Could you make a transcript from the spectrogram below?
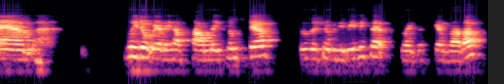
Um, we don't really have family close to us, so there's nobody babysit, so I just give that up.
